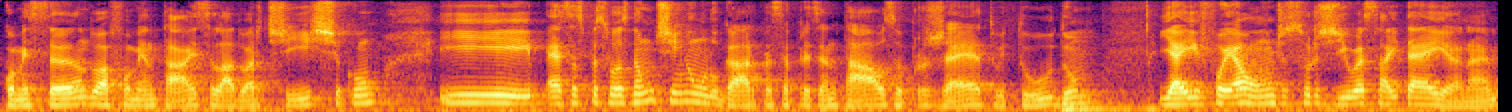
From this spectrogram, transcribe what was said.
começando a fomentar esse lado artístico. E essas pessoas não tinham um lugar para se apresentar, o seu projeto e tudo. E aí foi aonde surgiu essa ideia, né?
